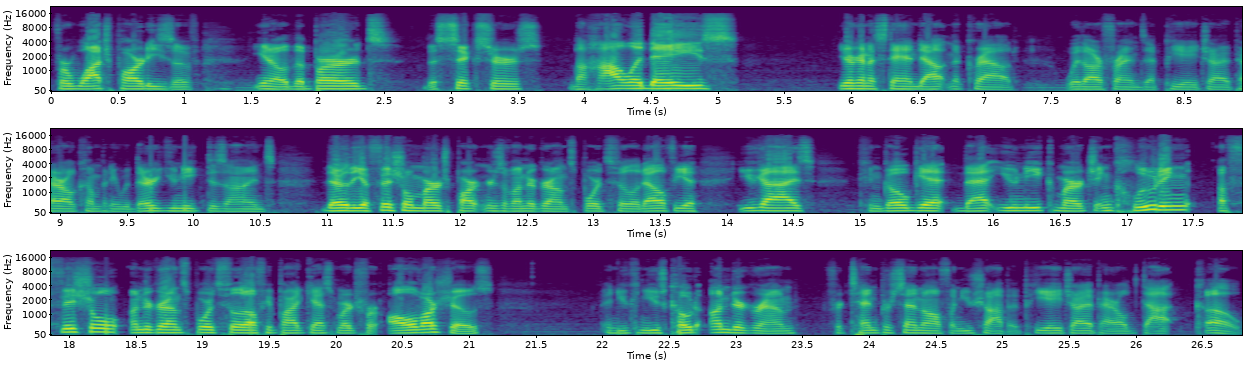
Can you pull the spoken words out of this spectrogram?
for watch parties of, you know, the Birds, the Sixers, the holidays, you're going to stand out in the crowd with our friends at PHI Apparel Company with their unique designs. They're the official merch partners of Underground Sports Philadelphia. You guys can go get that unique merch, including official Underground Sports Philadelphia podcast merch for all of our shows and you can use code underground for 10% off when you shop at phiapparel.co.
